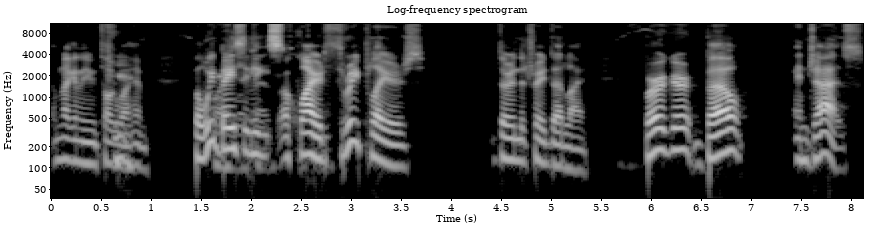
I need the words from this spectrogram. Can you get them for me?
I'm not gonna even talk about him, but we basically acquired three players during the trade deadline: Burger, Bell, and Jazz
